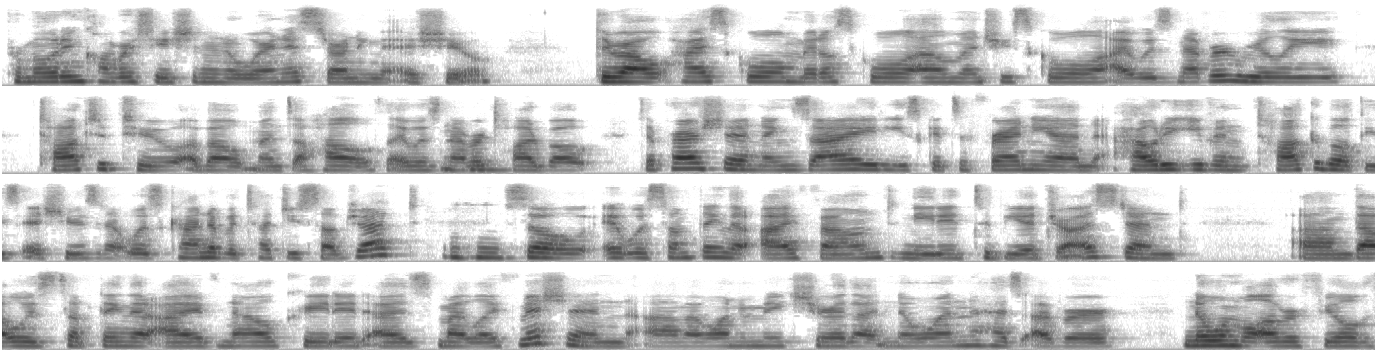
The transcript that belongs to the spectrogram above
promoting conversation and awareness surrounding the issue. Throughout high school, middle school, elementary school, I was never really talked to about mental health. I was never mm-hmm. taught about depression, anxiety, schizophrenia, and how to even talk about these issues. And it was kind of a touchy subject. Mm-hmm. So it was something that I found needed to be addressed. And um, that was something that I've now created as my life mission. Um, I want to make sure that no one has ever, no one will ever feel the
